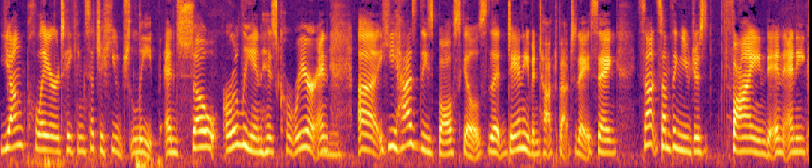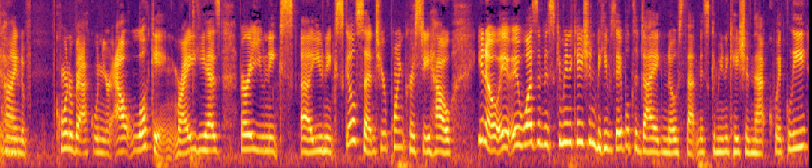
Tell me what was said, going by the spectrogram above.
young player taking such a huge leap and so early in his career. And uh, he has these ball skills that Dan even talked about today saying it's not something you just find in any kind of cornerback when you're out looking, right? He has very unique, uh, unique skill set. To your point, Kristi, how you know it, it was a miscommunication, but he was able to diagnose that miscommunication that quickly,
